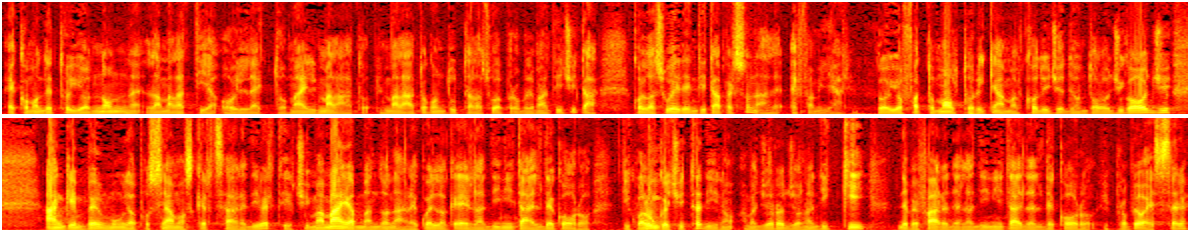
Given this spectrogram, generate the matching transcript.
e come ho detto io non la malattia o il letto, ma il malato, il malato con tutta la sua problematicità, con la sua identità personale e familiare. Io ho fatto molto richiamo al codice deontologico oggi, anche in Bermuda possiamo scherzare e divertirci, ma mai abbandonare quello che è la dignità e il decoro di qualunque cittadino, a maggior ragione di chi deve fare della dignità e del decoro il proprio essere,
